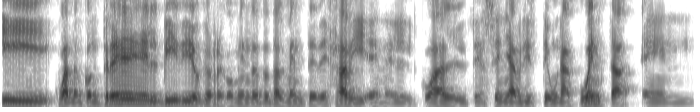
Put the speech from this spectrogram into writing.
Y cuando encontré el vídeo que os recomiendo totalmente de Javi, en el cual te enseña a abrirte una cuenta en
